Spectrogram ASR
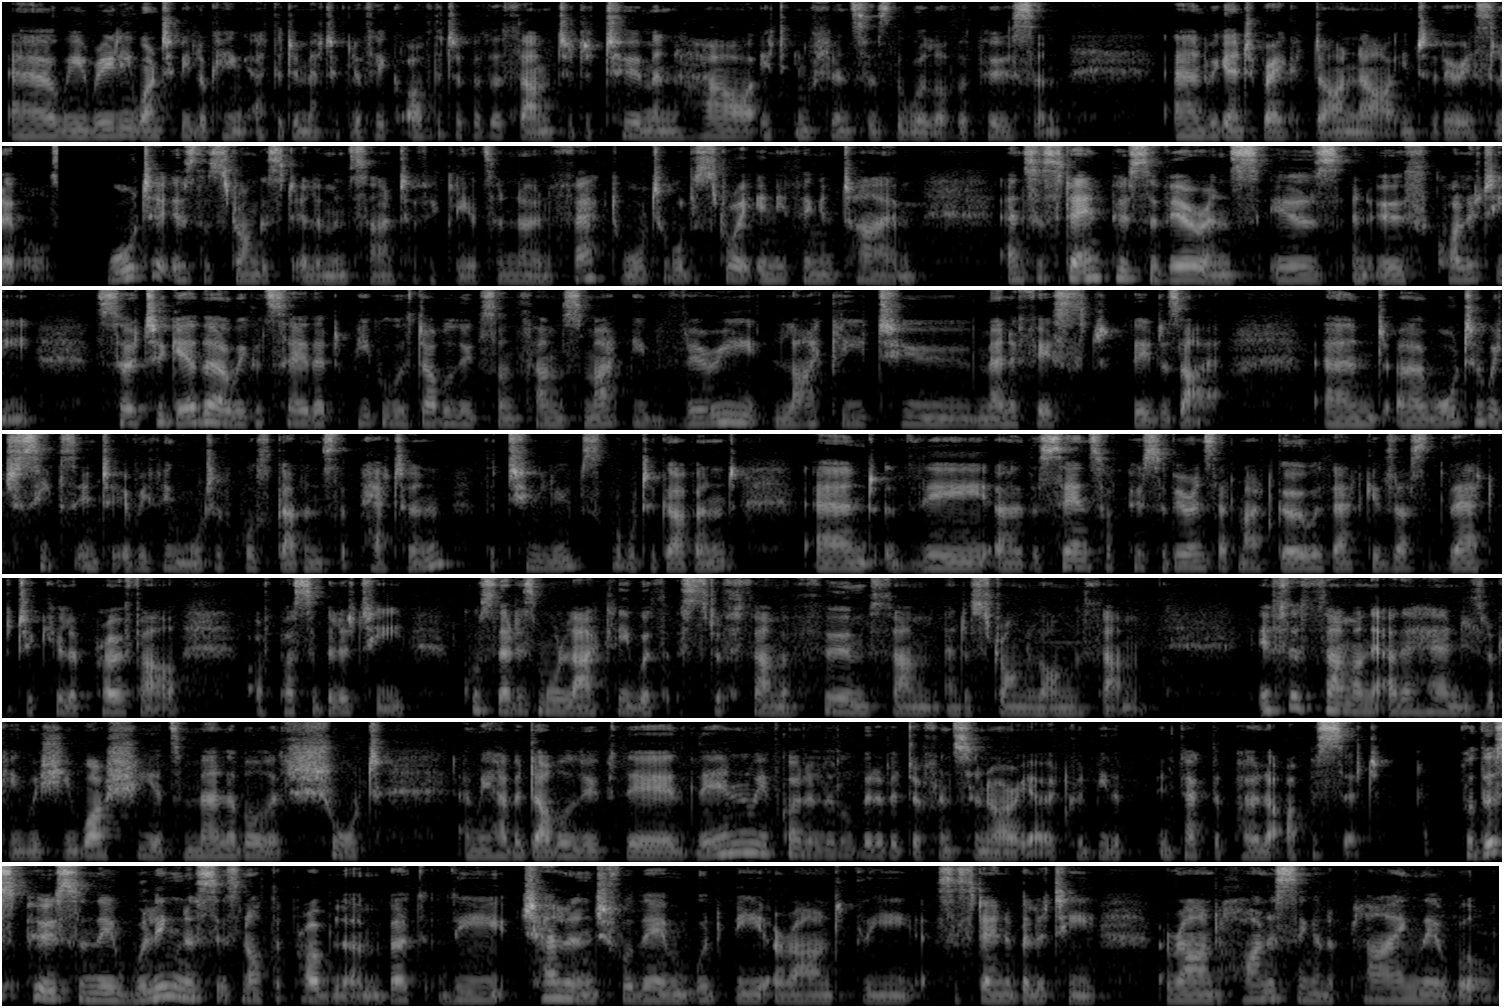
uh, we really want to be looking at the dermatoglyphic of the tip of the thumb to determine how it influences the will of the person and we're going to break it down now into the various levels. Water is the strongest element scientifically. It's a known fact. Water will destroy anything in time. And sustained perseverance is an earth quality. So, together, we could say that people with double loops on thumbs might be very likely to manifest their desire. And uh, water, which seeps into everything, water, of course, governs the pattern, the two loops, water governed and the uh, the sense of perseverance that might go with that gives us that particular profile of possibility. Of course, that is more likely with a stiff thumb, a firm thumb, and a strong long thumb. If the thumb, on the other hand, is looking wishy-washy, it's malleable, it's short, and we have a double loop there, then we've got a little bit of a different scenario. It could be, the, in fact, the polar opposite. For this person, their willingness is not the problem, but the challenge for them would be around the sustainability, around harnessing and applying their will,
